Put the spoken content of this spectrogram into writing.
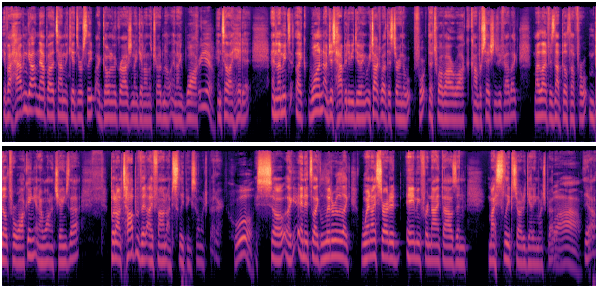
If I haven't gotten that by the time the kids are asleep, I go into the garage and I get on the treadmill and I walk until I hit it. And let me, t- like, one, I'm just happy to be doing, we talked about this during the, for, the 12 hour walk conversations we've had. Like, my life is not built up for, built for walking and I want to change that. But on top of it, I found I'm sleeping so much better Cool. so like and it's like literally like when i started aiming for 9000 my sleep started getting much better Wow. yeah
